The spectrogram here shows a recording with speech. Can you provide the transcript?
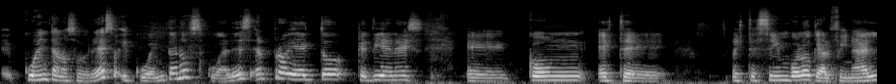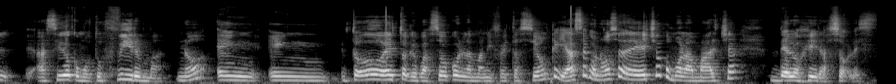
Eh, cuéntanos sobre eso y cuéntanos cuál es el proyecto que tienes eh, con este, este símbolo que al final ha sido como tu firma, ¿no? En, en, todo esto que pasó con la manifestación, que ya se conoce de hecho como la marcha de los girasoles.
